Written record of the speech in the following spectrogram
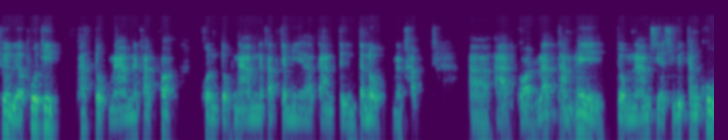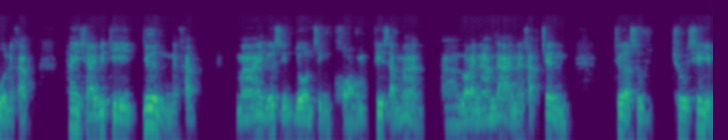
ช่วยเหลือผู้ที่พัดตกน้ำนะครับ เพราะคนตกน้ำนะครับ จะมีอาการตื่นตระหนกนะครับอาอาจกอดรัดทำให้จมน้ำเสียชีวิตทั้งคู่นะครับ ให้ใช้วิธียื่นนะครับ ไม้หรือสิโยนสิ่งของที่สามารถอลอยน้ำได้นะครับ เช่นเชือกชูชีพ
